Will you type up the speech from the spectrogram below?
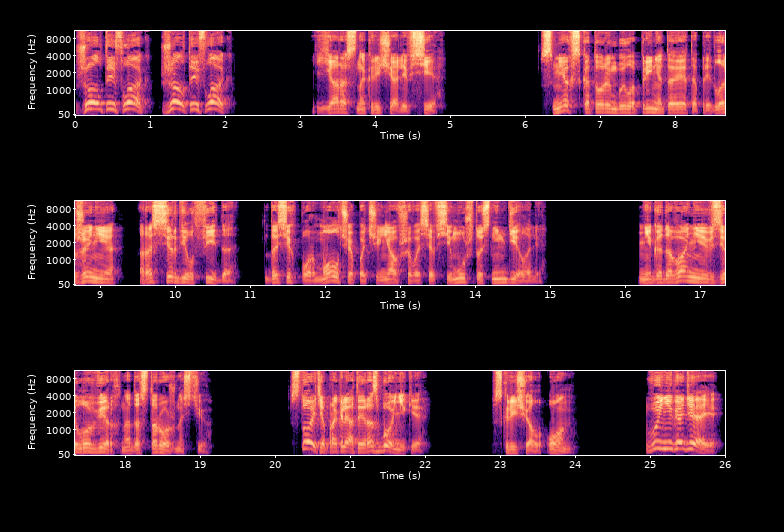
«Желтый флаг! Желтый флаг!» Яростно кричали все. Смех, с которым было принято это предложение, рассердил Фида, до сих пор молча подчинявшегося всему, что с ним делали. Негодование взяло верх над осторожностью. «Стойте, проклятые разбойники!» – вскричал он. «Вы негодяи,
